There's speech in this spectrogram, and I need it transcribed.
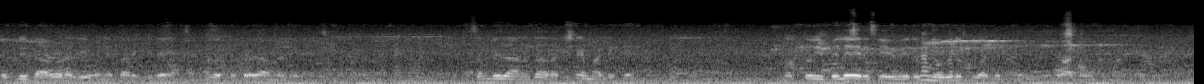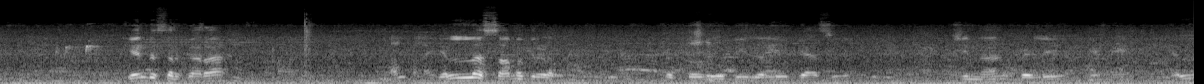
ಹುಬ್ಳಿ ಧಾರವಾಡಲ್ಲಿ ಒಂದನೇ ತಾರೀಕಿದೆ. ಇವತ್ತು ಬೆಳಗಾವಿನಲ್ಲಿ ಸಂವಿಧಾನದ ರಕ್ಷಣೆ ಮಾಡಲಿಕ್ಕೆ ಮತ್ತು ಈ ಬೆಲೆ ಏರಿಕೆ ವಿರುದ್ಧ ವಿರುದ್ಧವಾಗಿ ನಾವು ಹೋರಾಟವನ್ನು ಮಾಡ್ತಾ ಇದ್ದೀವಿ. ಕೇಂದ್ರ ಸರ್ಕಾರ ಎಲ್ಲ ಸಾಮಗ್ರಿಗಳನ್ನು ಪೆಟ್ರೋಲು ಡೀಸೆಲು ಗ್ಯಾಸು ಚಿನ್ನ ಬೆಳ್ಳಿ ಎಣ್ಣೆ ಎಲ್ಲ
